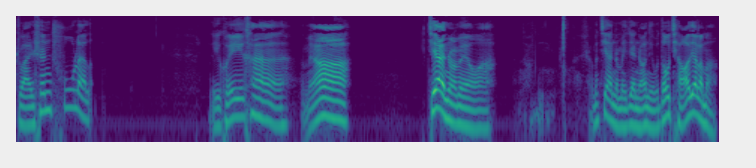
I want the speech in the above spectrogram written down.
转身出来了，李逵一看，怎么样？见着没有啊？什么见着没见着？你不都瞧见了吗？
